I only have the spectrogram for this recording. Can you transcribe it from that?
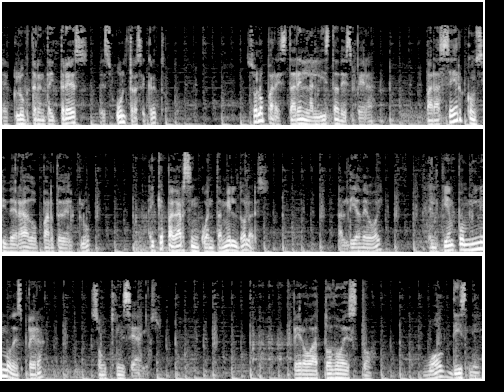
El Club 33 es ultra secreto. Solo para estar en la lista de espera para ser considerado parte del club, hay que pagar 50 mil dólares. Al día de hoy, el tiempo mínimo de espera son 15 años. Pero a todo esto, ¿Walt Disney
